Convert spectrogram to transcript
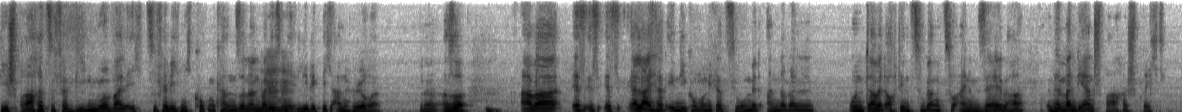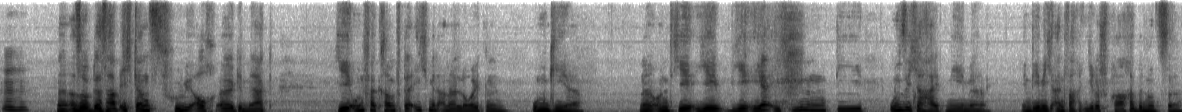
die Sprache zu verbiegen, nur weil ich zufällig nicht gucken kann, sondern weil mhm. ich es mir lediglich anhöre. Ne? Also aber es, ist, es erleichtert eben die Kommunikation mit anderen und damit auch den Zugang zu einem selber, wenn man deren Sprache spricht. Mhm. Ne, also das habe ich ganz früh auch äh, gemerkt, je unverkrampfter ich mit anderen Leuten umgehe ne, und je, je, je eher ich ihnen die Unsicherheit nehme, indem ich einfach ihre Sprache benutze,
